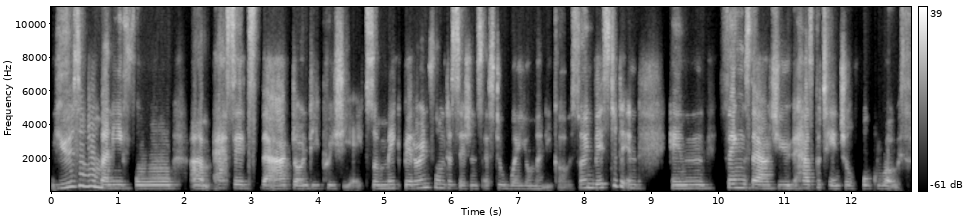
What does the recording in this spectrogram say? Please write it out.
using your money for um, assets that don't depreciate. So make better informed decisions as to where your money goes. So invest it in in things that you has potential for growth.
